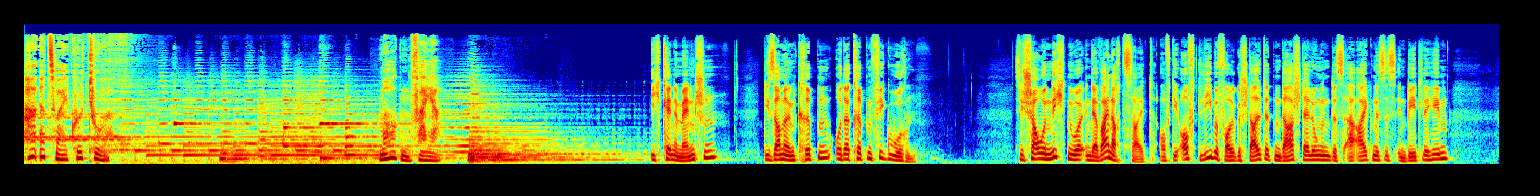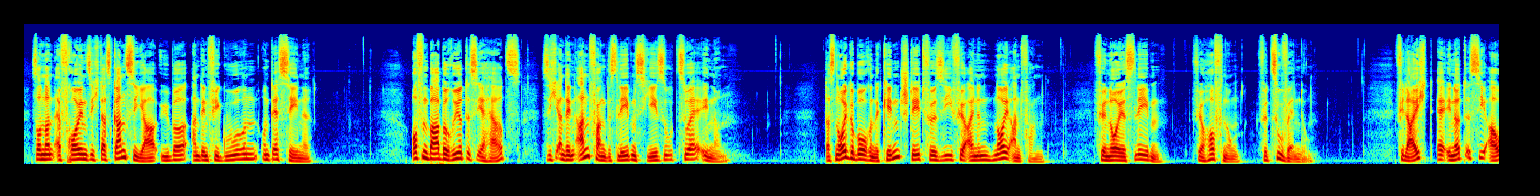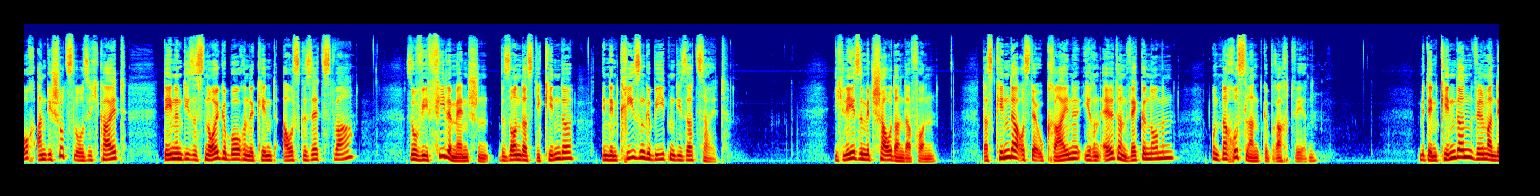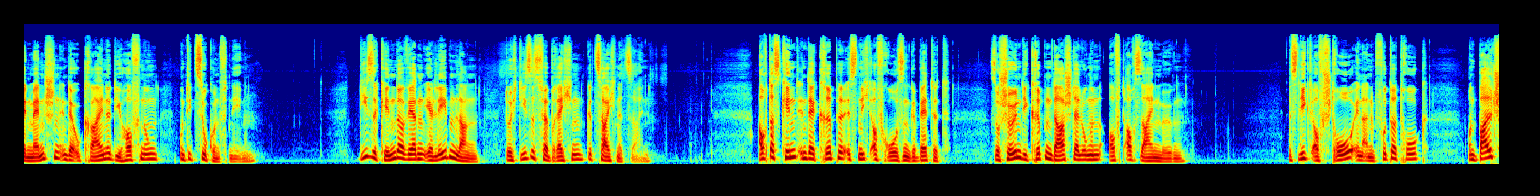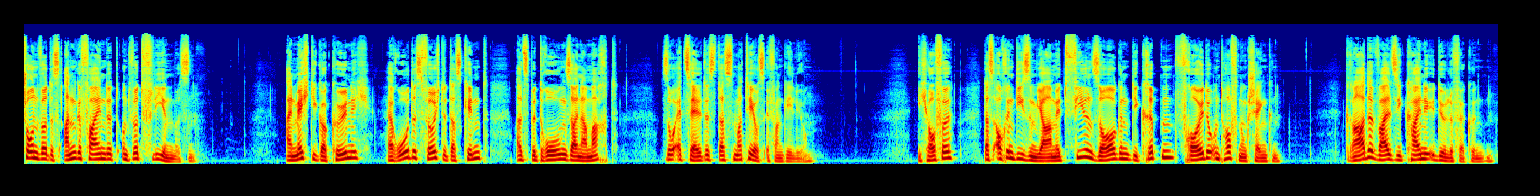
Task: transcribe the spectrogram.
HR2 Kultur Morgenfeier Ich kenne Menschen, die sammeln Krippen oder Krippenfiguren. Sie schauen nicht nur in der Weihnachtszeit auf die oft liebevoll gestalteten Darstellungen des Ereignisses in Bethlehem, sondern erfreuen sich das ganze Jahr über an den Figuren und der Szene. Offenbar berührt es ihr Herz, sich an den Anfang des Lebens Jesu zu erinnern. Das neugeborene Kind steht für sie für einen Neuanfang, für neues Leben, für Hoffnung, für Zuwendung. Vielleicht erinnert es sie auch an die Schutzlosigkeit, denen dieses neugeborene Kind ausgesetzt war, so wie viele Menschen, besonders die Kinder, in den Krisengebieten dieser Zeit. Ich lese mit Schaudern davon, dass Kinder aus der Ukraine ihren Eltern weggenommen und nach Russland gebracht werden. Mit den Kindern will man den Menschen in der Ukraine die Hoffnung und die Zukunft nehmen. Diese Kinder werden ihr Leben lang durch dieses Verbrechen gezeichnet sein. Auch das Kind in der Krippe ist nicht auf Rosen gebettet, so schön die Krippendarstellungen oft auch sein mögen. Es liegt auf Stroh in einem Futtertrog, und bald schon wird es angefeindet und wird fliehen müssen. Ein mächtiger König, Herodes, fürchtet das Kind als Bedrohung seiner Macht, so erzählt es das Matthäusevangelium. Ich hoffe, dass auch in diesem Jahr mit vielen Sorgen die Krippen Freude und Hoffnung schenken, gerade weil sie keine Idylle verkünden.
